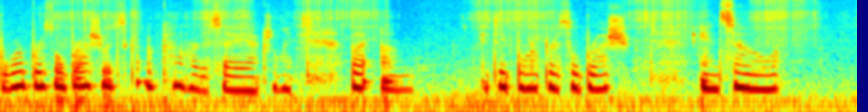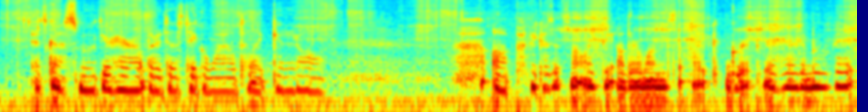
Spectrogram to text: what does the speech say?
boar bristle brush. It's kind of, kind of hard to say actually, but um, it's a boar bristle brush, and so it's gonna smooth your hair out. But it does take a while to like get it all up because it's not like the other ones that like grip your hair to move it.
